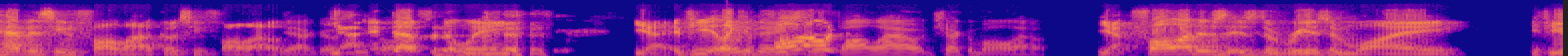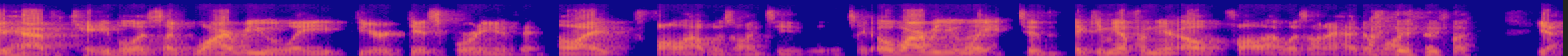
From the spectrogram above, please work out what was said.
haven't seen Fallout, go see Fallout. Yeah, go yeah, see Fallout. definitely. yeah, if you like if Fallout, Fallout, check them all out. Yeah, Fallout is is the reason why if you have cable, it's like why were you late to your kid's sporting event? Oh, I Fallout was on TV. It's like oh, why were you right. late to picking me up from there? Oh, Fallout was on. I had to watch it. yeah,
